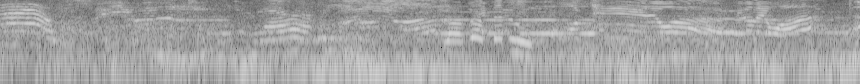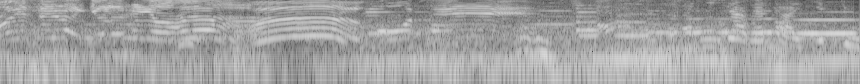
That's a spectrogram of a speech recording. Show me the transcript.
ข้าวแล้วอะรอแป๊บหนึงโคตรเท่เลยว่ะคืออะไรวะเฮ้ยซื้อหนังเจอแล้วเท่เพื่อนเออ ยากให้ถ่ายคลิปอยู่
